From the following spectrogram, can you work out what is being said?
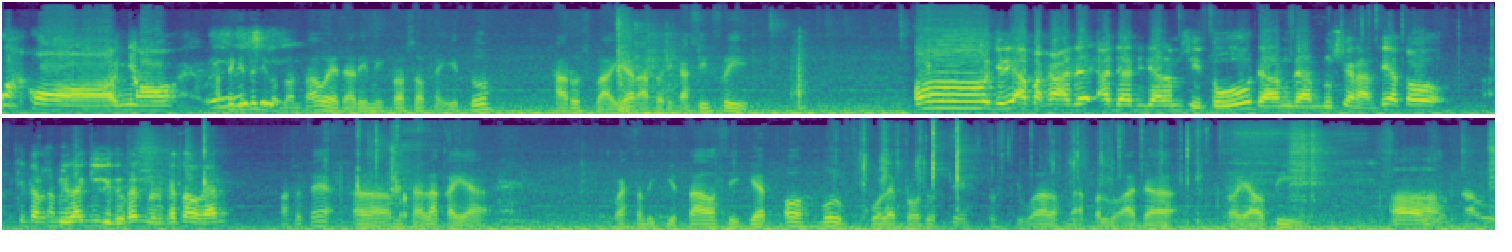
Wah konyol. Tapi kita juga belum tahu ya dari Microsoftnya itu harus bayar atau dikasih free. Oh jadi apakah ada ada di dalam situ dalam dalam dusnya nanti atau kita harus beli lagi gitu kan belum ketahui kan? Maksudnya eh, misalnya kayak Western Digital, Seagate, oh bol boleh produk deh terus jual nggak perlu ada royalty. Ah. Belum tahu.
